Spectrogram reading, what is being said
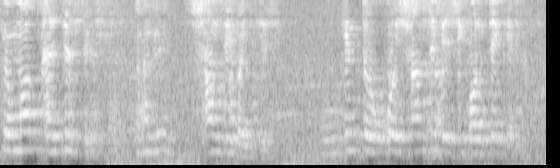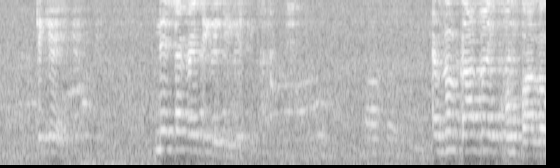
কেউ মদ খাইতেছে শান্তি পাইতেছে। কিন্তু ওই শান্তি বেশিক্ষণ টেকে না। টিকে? নেশা খাই টিকে টিকেছে একজন গাজায় খুব ভালো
